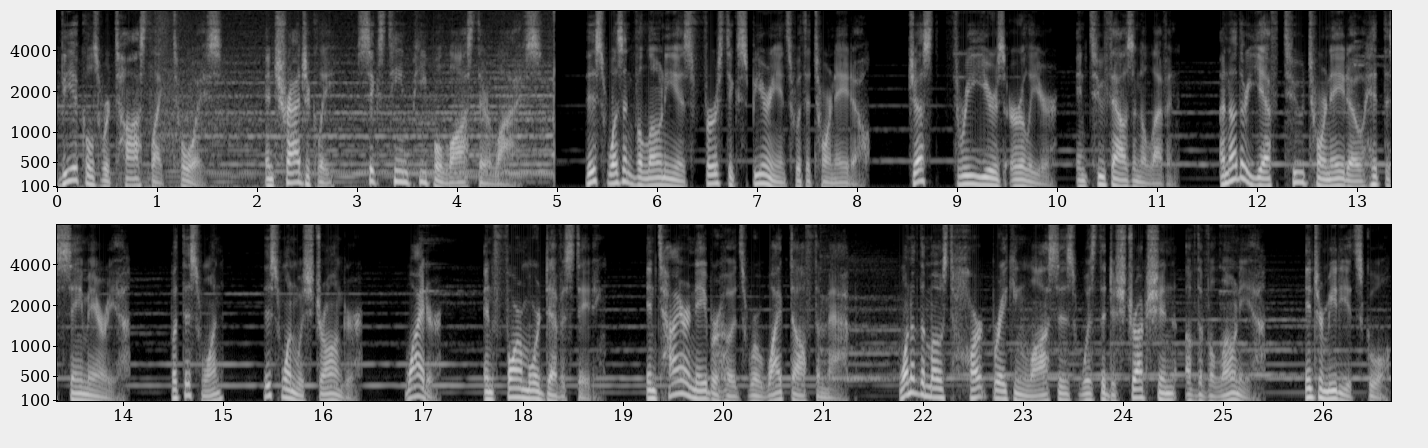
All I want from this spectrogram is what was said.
vehicles were tossed like toys, and tragically, 16 people lost their lives. This wasn't Vilonia's first experience with a tornado. Just three years earlier, in 2011, another EF2 tornado hit the same area. But this one, this one was stronger, wider, and far more devastating. Entire neighborhoods were wiped off the map. One of the most heartbreaking losses was the destruction of the Vilonia Intermediate School,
